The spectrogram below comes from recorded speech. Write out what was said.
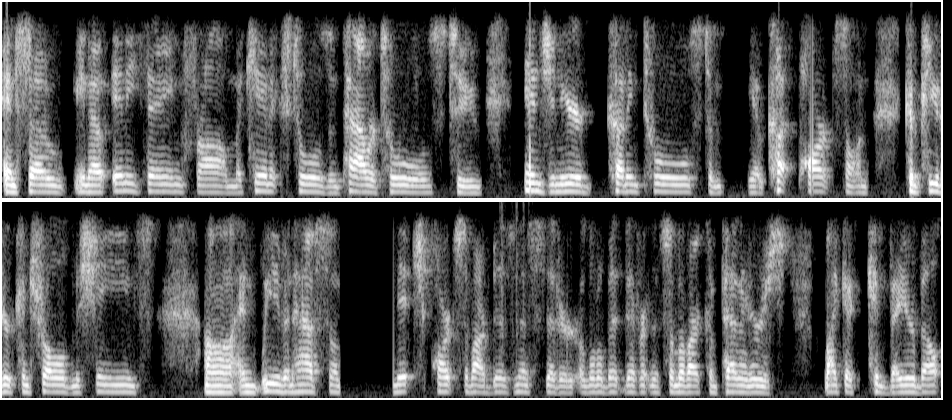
And so, you know, anything from mechanics tools and power tools to engineered cutting tools to, you know, cut parts on computer controlled machines. Uh, and we even have some niche parts of our business that are a little bit different than some of our competitors, like a conveyor belt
